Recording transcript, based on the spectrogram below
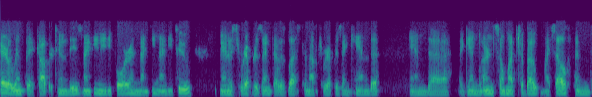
Paralympic opportunities, 1984 and 1992. Managed to represent. I was blessed enough to represent Canada, and uh, again learned so much about myself and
